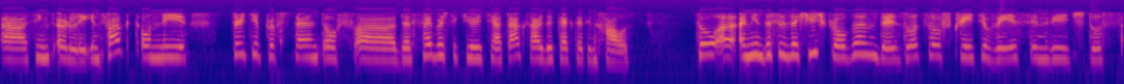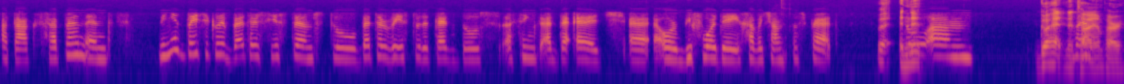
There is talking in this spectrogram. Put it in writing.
uh, things early. In fact, only 30% of uh, the cybersecurity attacks are detected in-house. So, uh, I mean, this is a huge problem. There's lots of creative ways in which those attacks happen, and we need basically better systems to better ways to detect those uh, things at the edge uh, or before they have a chance to spread. But, so, um, go ahead, Natalia. I'm sorry.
